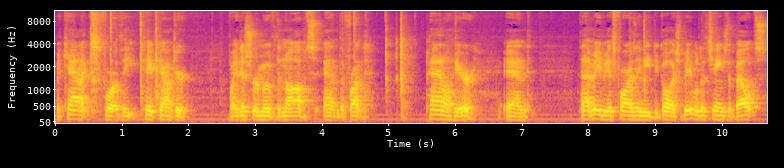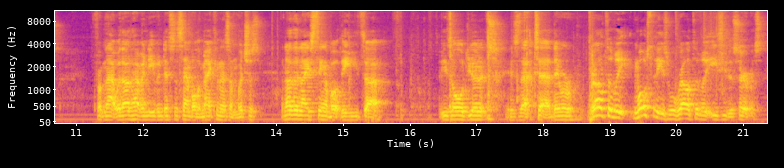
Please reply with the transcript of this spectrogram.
mechanics for the tape counter if I just remove the knobs and the front panel here and that may be as far as I need to go. I should be able to change the belts from that without having to even disassemble the mechanism which is another nice thing about these uh, these old units is that uh, they were relatively most of these were relatively easy to service.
